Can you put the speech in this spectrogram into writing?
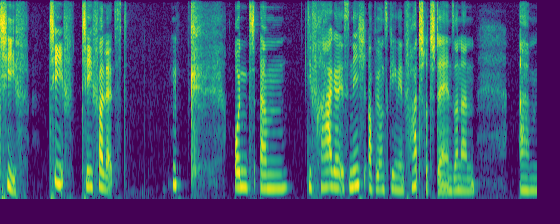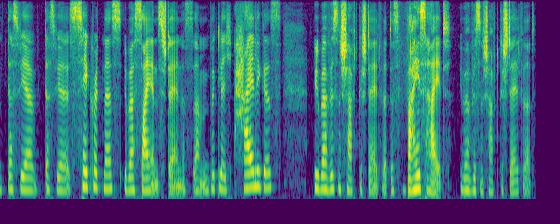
tief, tief, tief verletzt. Und ähm, die Frage ist nicht, ob wir uns gegen den Fortschritt stellen, sondern ähm, dass, wir, dass wir Sacredness über Science stellen, dass ähm, wirklich Heiliges über Wissenschaft gestellt wird, dass Weisheit über Wissenschaft gestellt wird.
